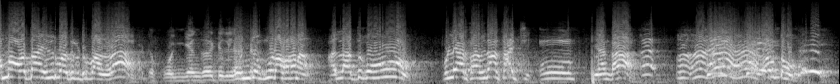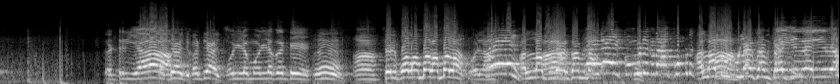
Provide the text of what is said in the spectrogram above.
அம்மாவை தான் எதிர்பார்த்துக்கிட்டு இருப்பாங்களா? கொஞ்சம் கேட்டுக்கல கொஞ்சம் கூட வேணாம். எல்லாத்துக்கும் பிள்ளையார் சாமி தான் சாட்சி ஏண்டா ஆ, ஆ, ஆ, ஆ, வரட்டும். கட்டுறியா? கட்டியாச்சு முள்ள முள்ள கட்டு. சரி போலாம் போலாம் போலாம். எல்லாம் பிள்ளையார் சாமி பிள்ளையார் சாமி இருடா, இருடா.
